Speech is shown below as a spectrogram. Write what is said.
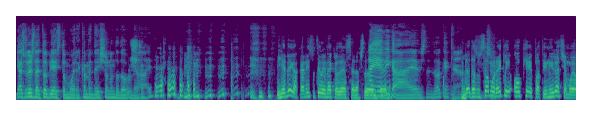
Ja ću reći da je to bio isto moj recommendation, onda dobro, neka. Jebi ga, kad nisu tili nekrodensera, što da A im kažem. ga, e, šta- ok. Ja. Da, da su samo Znači- rekli, ok, platinirat ćemo je,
